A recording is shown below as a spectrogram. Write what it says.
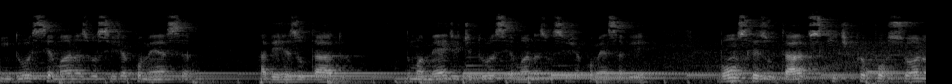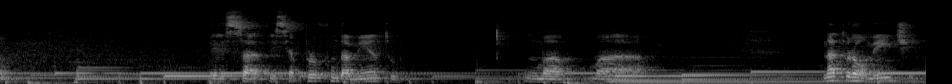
em duas semanas você já começa a ver resultado. Numa média de duas semanas você já começa a ver bons resultados que te proporcionam essa, esse aprofundamento uma, uma naturalmente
